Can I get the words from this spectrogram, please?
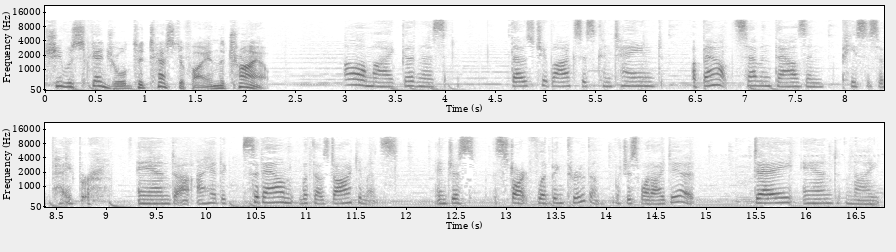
She was scheduled to testify in the trial. Oh my goodness. Those two boxes contained about 7,000 pieces of paper. And uh, I had to sit down with those documents and just start flipping through them, which is what I did, day and night.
